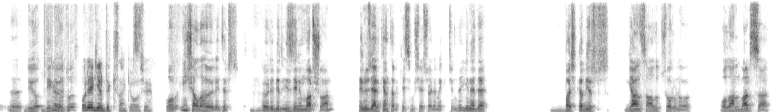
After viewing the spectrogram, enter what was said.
e, diyor deniyordu. Oraya girdik sanki o şey. O inşallah öyledir. Hı hı. Öyle bir izlenim var şu an. Henüz erken tabii kesin bir şey söylemek için de. Yine de başka bir yan sağlık sorunu olan varsa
